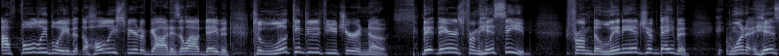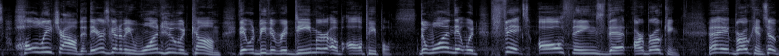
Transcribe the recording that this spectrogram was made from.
I fully believe that the Holy Spirit of God has allowed David to look into the future and know that there is from his seed, from the lineage of David, one his holy child, that there's going to be one who would come that would be the redeemer of all people, the one that would fix all things that are broken. Broken. So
